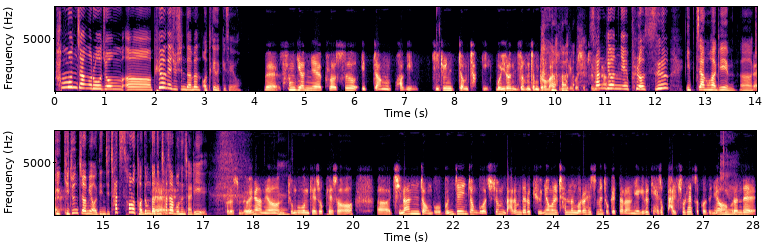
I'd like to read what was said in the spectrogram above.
한 문장으로 좀 어, 표현해 주신다면 어떻게 느끼세요? 네, 상견례 플러스 입장 확인. 기준점 찾기 뭐 이런 이런 정도로 말씀드리고 싶습니다. 상견례 플러스 입장 확인 어, 네. 기, 준점이 어딘지 찾, 서로 더듬더듬 네. 찾아보는 자리. 그렇습니다. 왜냐하면 네. 중국은 계속해서 어, 지난 정부 문재인 정부가 좀 나름대로 균형을 찾는 거를 했으면 좋겠다라는 얘기를 계속 발출했었거든요. 예. 그런데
